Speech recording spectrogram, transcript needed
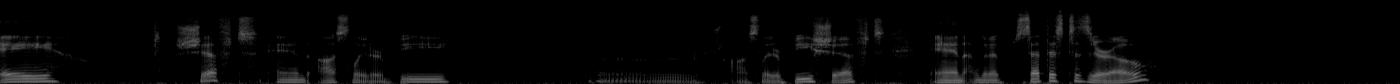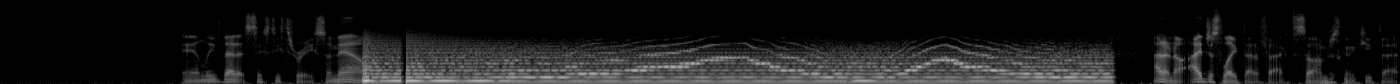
A shift and oscillator B uh, oscillator B shift and I'm going to set this to 0 and leave that at 63. So now I don't know. I just like that effect, so I'm just going to keep that.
